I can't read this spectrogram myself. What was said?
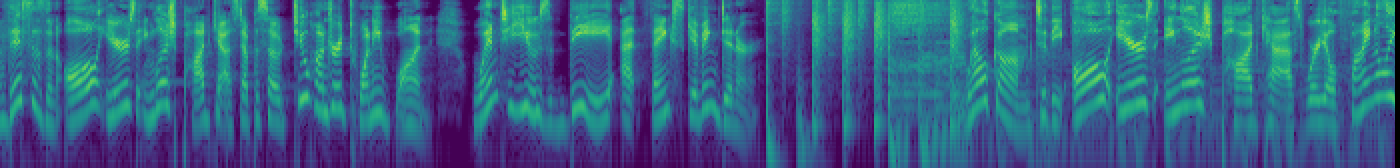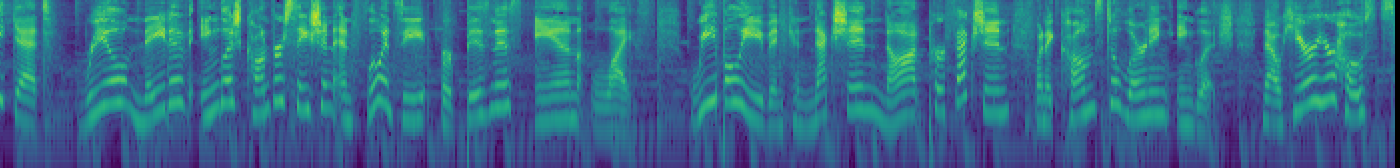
This is an all ears English podcast episode 221 When to Use the at Thanksgiving Dinner. Welcome to the All Ears English podcast, where you'll finally get real native English conversation and fluency for business and life. We believe in connection, not perfection, when it comes to learning English. Now, here are your hosts.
